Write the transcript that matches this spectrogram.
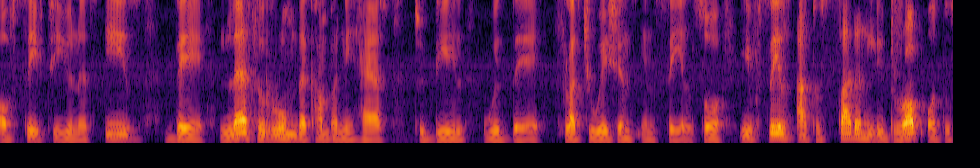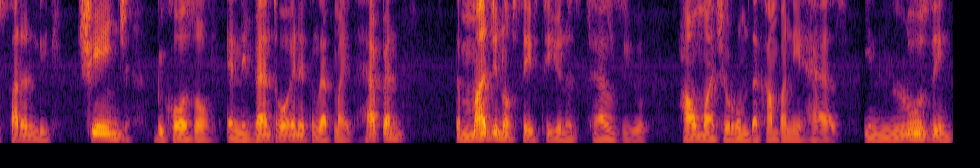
of safety units is, the less room the company has to deal with the fluctuations in sales. So if sales are to suddenly drop or to suddenly change because of an event or anything that might happen, the margin of safety units tells you how much room the company has in losing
